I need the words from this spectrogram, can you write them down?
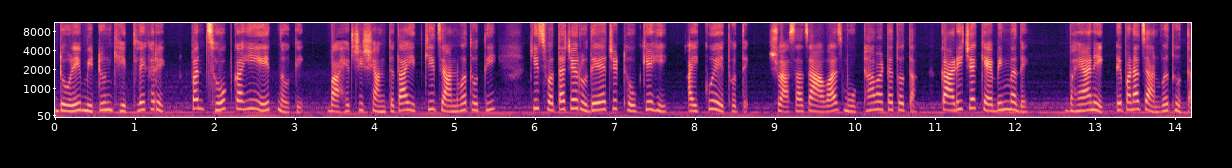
डोळे मिटून घेतले खरे पण झोप काही येत नव्हती. बाहेरची शांतता इतकी जाणवत होती की स्वतःच्या हृदयाचे ठोकेही ऐकू येत होते. श्वासाचा आवाज मोठा वाटत होता. गाडीच्या कॅबिनमध्ये भयान एकटेपणा जाणवत होता.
